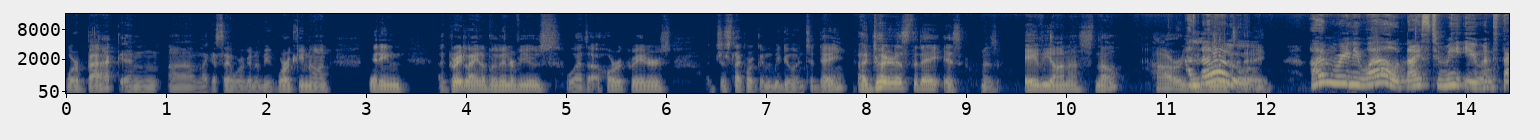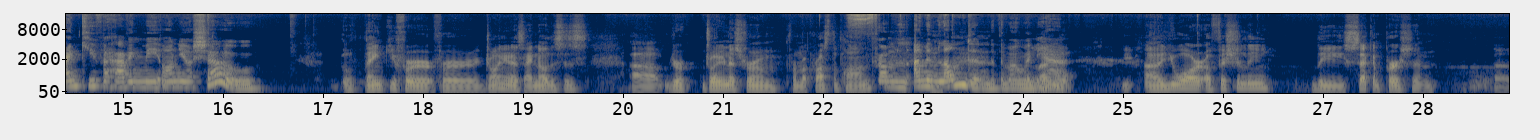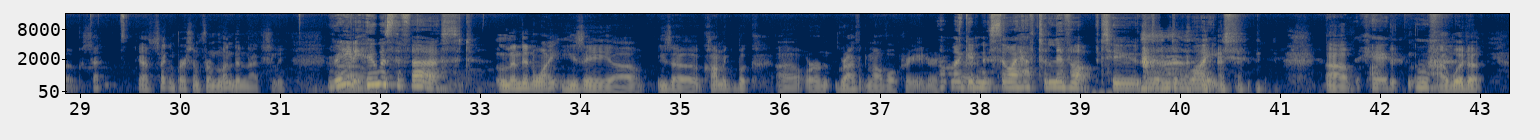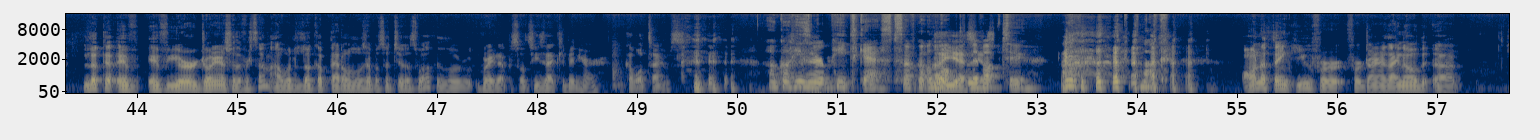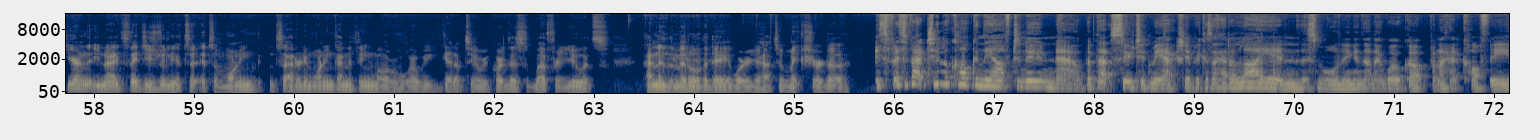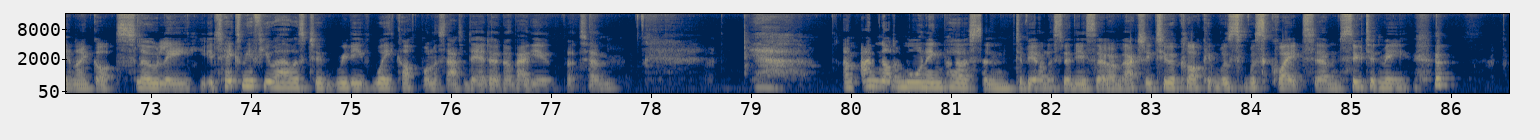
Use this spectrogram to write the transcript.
we're back, and um, like I said, we're going to be working on getting a great lineup of interviews with uh, horror creators, just like we're going to be doing today. Uh, joining us today is Ms. Aviana Snow. How are you Hello. doing today? I'm really well. Nice to meet you, and thank you for having me on your show. Well, thank you for for joining us. I know this is uh, you're joining us from from across the pond. From I'm in London at the moment. London. Uh, you are officially the second person, uh, second, yeah, second person from London actually. Really, Um, who was the first? Lyndon White. He's a uh, he's a comic book uh, or graphic novel creator. Oh my that- goodness! So I have to live up to Lyndon White. Uh, Okay. I, I would uh, look at if if you're joining us for the first time, I would look up that old those episodes too as well because they were great episodes. He's actually been here a couple of times. Oh god, he's a repeat guest, so I've got a Uh, lot yes, to live yes. up to. I want to thank you for for joining us. I know that uh, here in the United States, usually it's a it's a morning Saturday morning kind of thing where, where we get up to record this, but for you, it's kind of the middle of the day where you have to make sure to. It's it's about two o'clock in the afternoon now, but that suited me actually because I had a lie in this morning and then I woke up and I had coffee and I got slowly. It takes me a few hours to really wake up on a Saturday. I don't know about you, but um, yeah, I'm I'm not a morning person to be honest with you. So I'm actually two o'clock. It was was quite um, suited me.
